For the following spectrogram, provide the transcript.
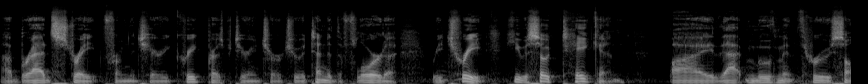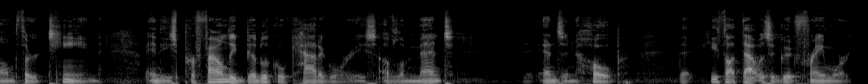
uh, Brad Strait from the Cherry Creek Presbyterian Church, who attended the Florida retreat. He was so taken by that movement through Psalm 13 in these profoundly biblical categories of lament that ends in hope that he thought that was a good framework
